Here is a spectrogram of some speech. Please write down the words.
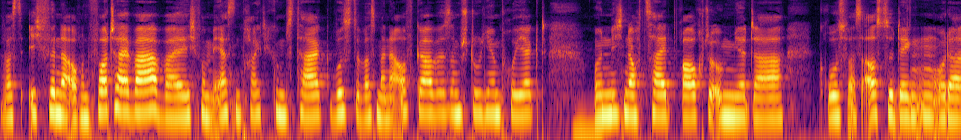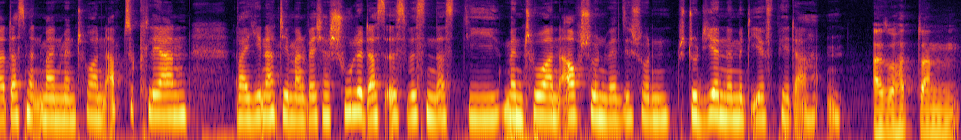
Was ich finde auch ein Vorteil war, weil ich vom ersten Praktikumstag wusste, was meine Aufgabe ist im Studienprojekt mhm. und nicht noch Zeit brauchte, um mir da groß was auszudenken oder das mit meinen Mentoren abzuklären. Weil je nachdem, an welcher Schule das ist, wissen das die Mentoren auch schon, wenn sie schon Studierende mit IFP da hatten. Also hat dann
